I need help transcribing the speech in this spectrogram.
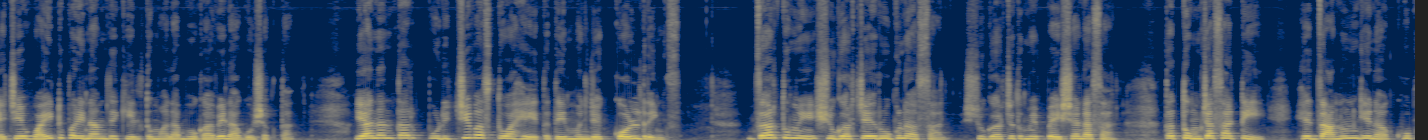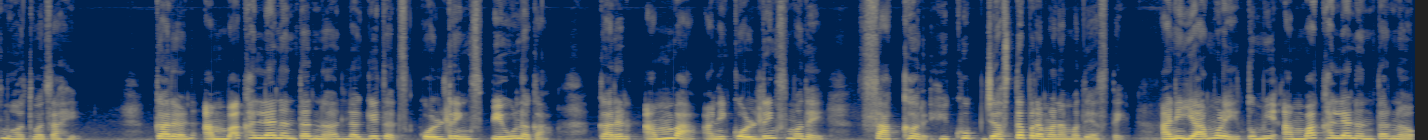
याचे वाईट परिणाम देखील तुम्हाला भोगावे लागू शकतात. यानंतर पुढची वस्तू आहे तर ते म्हणजे कोल्ड ड्रिंक्स जर तुम्ही शुगरचे रुग्ण असाल शुगरचे तुम्ही पेशंट असाल तर तुमच्यासाठी हे जाणून घेणं खूप महत्त्वाचं आहे. कारण आंबा खाल्ल्यानंतरनं लगेचच कोल्ड्रिंक्स पिऊ नका. कारण आंबा आणि कोल्ड्रिंक्समध्ये साखर ही खूप जास्त प्रमाणामध्ये असते. आणि यामुळे तुम्ही आंबा खाल्ल्यानंतरनं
